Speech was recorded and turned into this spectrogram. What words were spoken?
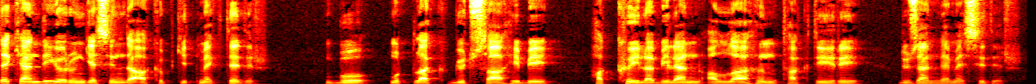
de kendi yörüngesinde akıp gitmektedir. Bu mutlak güç sahibi, hakkıyla bilen Allah'ın takdiri, düzenlemesidir.''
